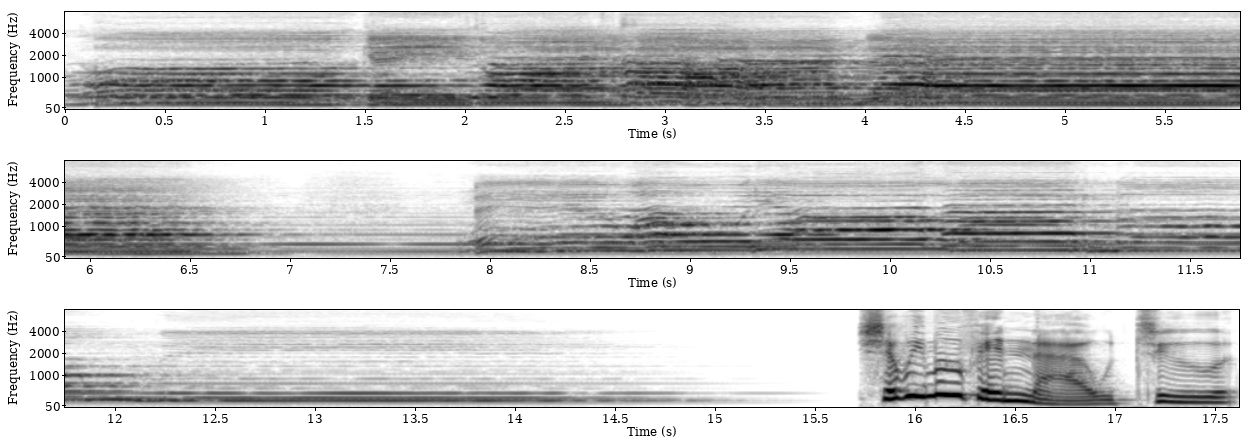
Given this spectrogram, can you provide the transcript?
Shall we move in now to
